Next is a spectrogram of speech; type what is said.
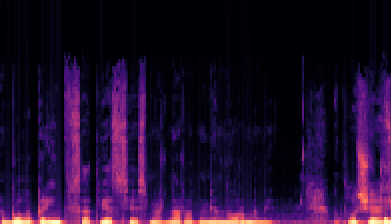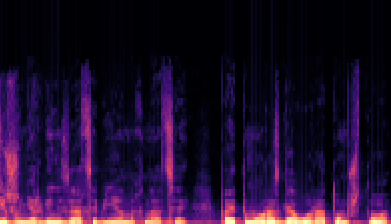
было принято в соответствии с международными нормами, Получается, требования что... Организации Объединенных Наций. Поэтому разговор о том, что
